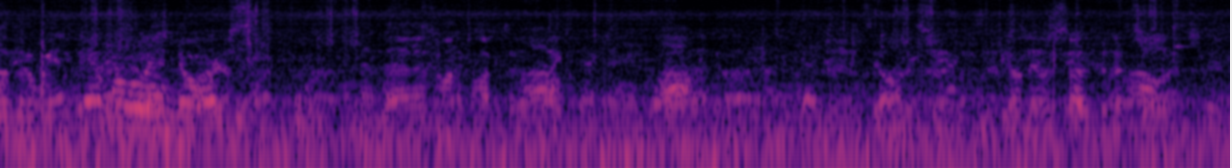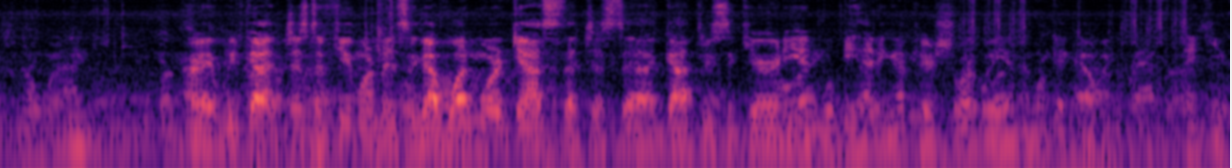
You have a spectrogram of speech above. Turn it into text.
little bit of wind. Yeah, well, we're indoors. And uh, those want to come up to the flight deck. Wow. All right, we've got just a few more minutes. We've got one more guest that just uh, got through security and we'll be heading up here shortly, and then we'll get going. Thank you.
